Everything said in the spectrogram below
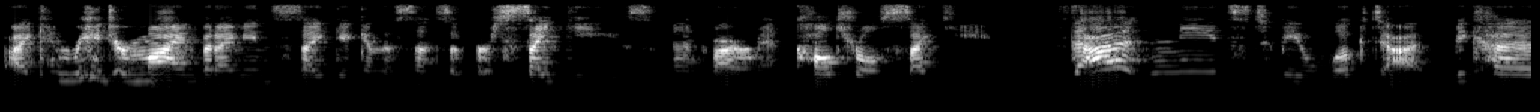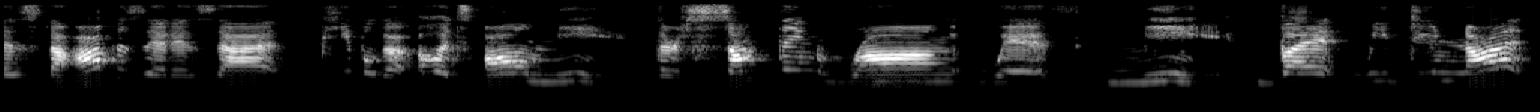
I can read your mind, but I mean psychic in the sense of our psyche's environment, cultural psyche. That needs to be looked at because the opposite is that people go, oh, it's all me. There's something wrong with me. But we do not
